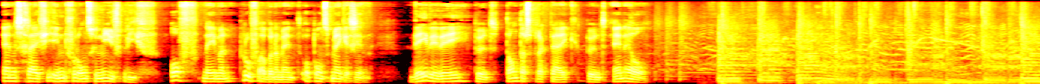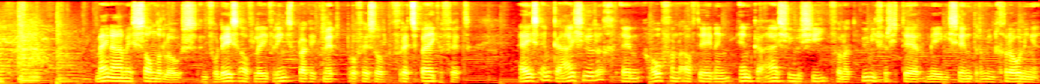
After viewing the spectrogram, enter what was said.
en schrijf je in voor onze nieuwsbrief. Of neem een proefabonnement op ons magazine www.tandartspraktijk.nl Mijn naam is Sander Loos en voor deze aflevering sprak ik met professor Fred Spijkervet. Hij is MKA-chirurg en hoofd van de afdeling MKA-chirurgie van het Universitair Medisch Centrum in Groningen.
